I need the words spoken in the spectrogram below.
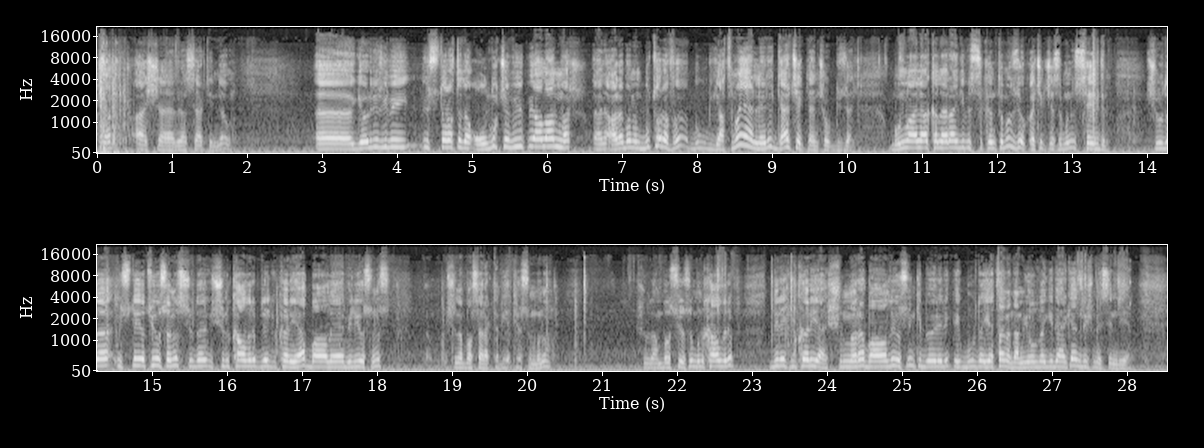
Çat aşağıya biraz sert indi ama. Ee, gördüğünüz gibi üst tarafta da oldukça büyük bir alan var. Yani arabanın bu tarafı, bu yatma yerleri gerçekten çok güzel. Bununla alakalı herhangi bir sıkıntımız yok. Açıkçası bunu sevdim. Şurada üstte yatıyorsanız şurada şunu kaldırıp direkt yukarıya bağlayabiliyorsunuz. Şuna basarak tabii yapıyorsun bunu. Şuradan basıyorsun bunu kaldırıp direkt yukarıya şunlara bağlıyorsun ki böylelikle burada yatan adam yolda giderken düşmesin diye.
